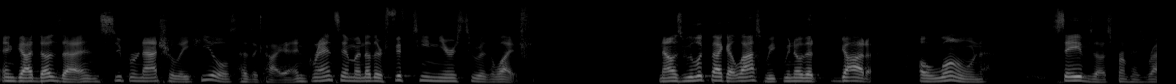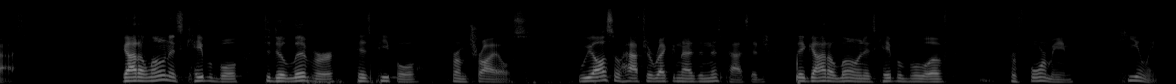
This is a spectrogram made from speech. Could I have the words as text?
And God does that and supernaturally heals Hezekiah and grants him another 15 years to his life. Now, as we look back at last week, we know that God alone saves us from his wrath. God alone is capable to deliver his people from trials. We also have to recognize in this passage that God alone is capable of performing healing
